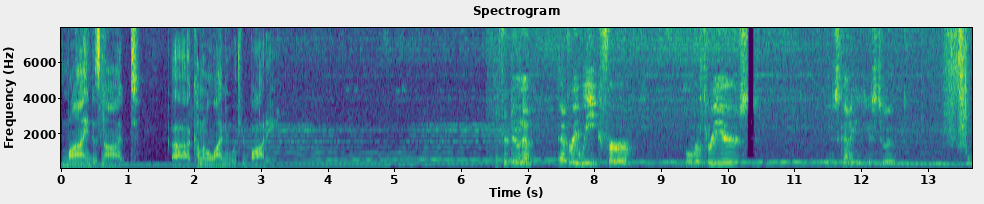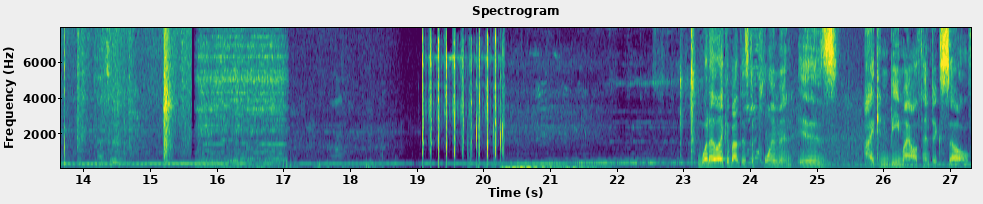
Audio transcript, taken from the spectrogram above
mind does not uh, come in alignment with your body. After doing it every week for over three years. You just kind of get used to it. And that's it. What I like about this deployment is I can be my authentic self.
